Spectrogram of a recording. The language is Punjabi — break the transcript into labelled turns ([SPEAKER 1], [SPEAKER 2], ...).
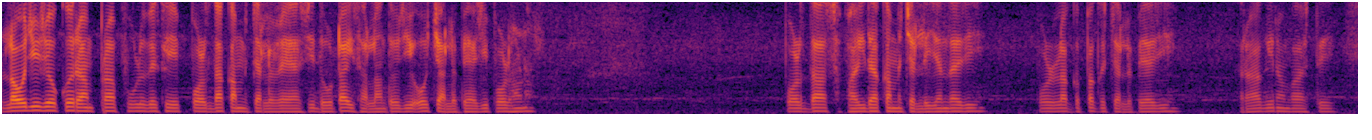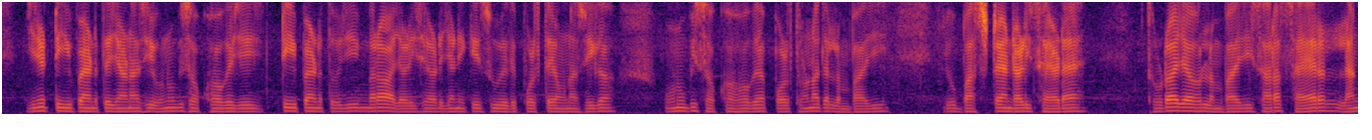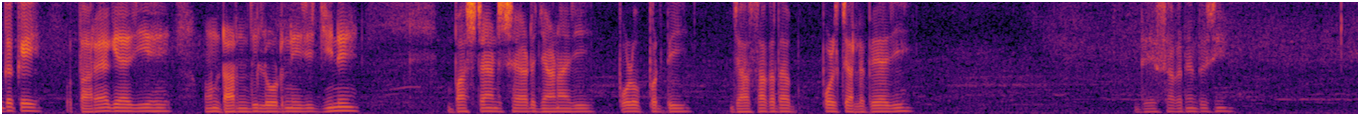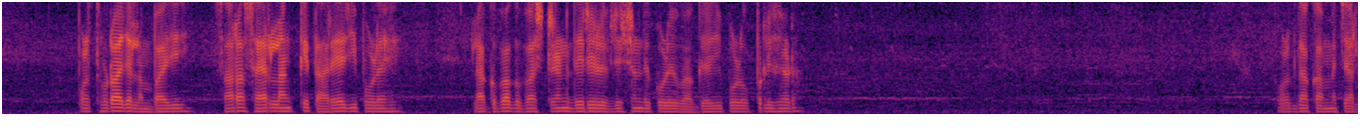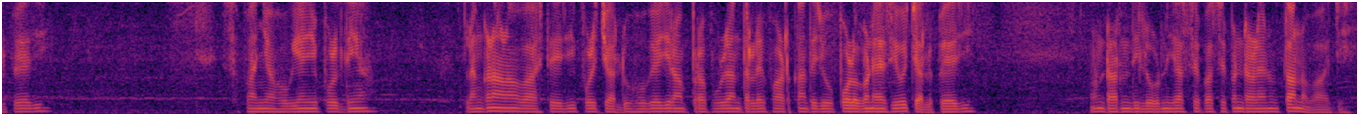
[SPEAKER 1] ਲਓ ਜੀ, ਜੋ ਕੋਈ ਰਾਮਪਰਾ ਫੂਲ ਵਿਖੇ ਪੁਲ ਦਾ ਕੰਮ ਚੱਲ ਰਿਹਾ ਸੀ 2.5 ਸਾਲਾਂ ਤੋਂ ਜੀ, ਉਹ ਚੱਲ ਪਿਆ ਜੀ ਪੁਲ ਹੁਣ। ਪੁਲ ਦਾ ਸਫ਼ਾਈ ਦਾ ਕੰਮ ਚੱਲੀ ਜਾਂਦਾ ਜੀ। ਪੁਲ ਲਗਭਗ ਚੱਲ ਪਿਆ ਜੀ, ਰਾਹਗੀਰਾਂ ਵਾਸਤੇ। ਜਿਹਨੇ ਟੀ ਪੈਂਟ ਤੇ ਜਾਣਾ ਸੀ, ਉਹਨੂੰ ਵੀ ਸੌਖਾ ਹੋ ਗਿਆ ਜੀ। ਟੀ ਪੈਂਟ ਤੋਂ ਜੀ, ਮਹਾਰਾਜ ਵਾਲੀ ਸਾਈਡ ਜਾਣੀ ਕਿ ਸੂਏ ਦੇ ਪੁਲ ਤੇ ਆਉਣਾ ਸੀਗਾ, ਉਹਨੂੰ ਵੀ ਸੌਖਾ ਹੋ ਗਿਆ। ਪੁਲ ਥੋੜਾ ਜਿਹਾ ਲੰਬਾ ਜੀ, ਜੋ ਬੱਸ ਸਟੈਂਡ ਵਾਲੀ ਸਾਈਡ ਹੈ ਥੋੜਾ ਜਿਹਾ ਉਹ ਲੰਬਾ ਜੀ, ਸਾਰਾ ਸੈਰ ਲੰਘ ਕੇ ਉਤਾਰਿਆ ਗਿਆ ਜੀ ਇਹ। ਹੁਣ ਡਰਨ ਦੀ ਲੋੜ ਨਹੀਂ ਜੀ ਜਿਹਨੇ ਬੱਸ ਸਟੈਂਡ ਸਾਈਡ ਜਾਣਾ ਜੀ, ਪੁਲ ਉੱਪਰ ਦੀ, ਜਾ ਸਕਦਾ ਪੁਲ ਚੱਲ ਪਿਆ ਜੀ। ਦੇਖ ਸਕਦੇ ਹੋ ਤੁਸੀਂ। ਪੁਲ ਥੋੜਾ ਜਿਹਾ ਲੰਬਾ ਜੀ। ਸਾਰਾ ਸ਼ਹਿਰ ਲੰਘ ਕੇ ਤਾਰਿਆ ਜੀ ਪੁਲ ਇਹ। ਲਗਭਗ ਬੱਸ ਸਟੈਂਡ ਦੇ ਰੇਲਵੇ ਸਟੇਸ਼ਨ ਦੇ ਕੋਲੇ ਵਗ ਗਿਆ ਜੀ ਪੁਲ ਉੱਪਰਲੀ ਸਾਈਡ। ਪੁਲ ਦਾ ਕੰਮ ਚੱਲ ਪਿਆ ਜੀ। ਸਫਾਈਆਂ ਹੋ ਗਈਆਂ ਜੀ ਪੁਲ ਦੀਆਂ। ਲੰਘਣ ਵਾਲਾ ਵਾਸਤੇ ਜੀ ਪੁਲ ਚਾਲੂ ਹੋ ਗਿਆ ਜੀ। ਰਾਮਪੁਰਾ ਪੁਲ ਅੰਦਰਲੇ ਫਾਟਕਾਂ ਤੇ ਜੋ ਪੁਲ ਬਣਿਆ ਸੀ ਉਹ ਚੱਲ ਪਿਆ ਜੀ। ਹੁਣ ਡਰਨ ਦੀ ਲੋੜ ਨਹੀਂ ਆਸੇ ਪਾਸੇ ਪਿੰਡ ਵਾਲਿਆਂ ਨੂੰ ਧੰਨਵਾਦ ਜੀ।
